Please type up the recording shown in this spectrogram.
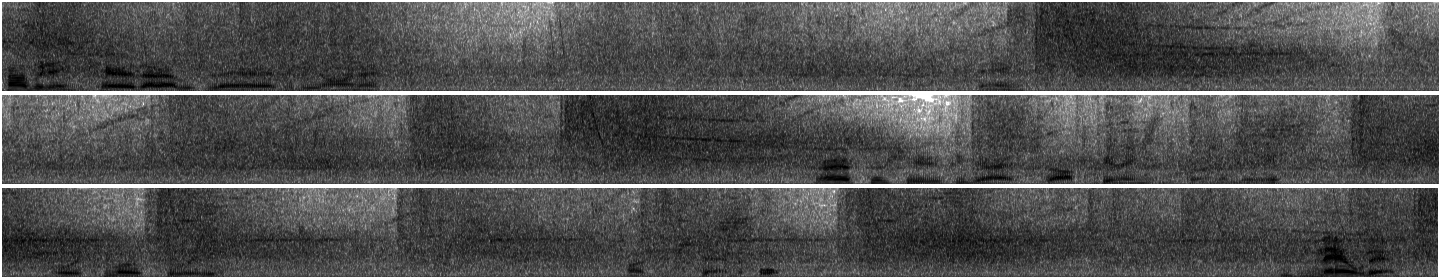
Probably didn't care that I was there, to be honest. Dang. I appreciate if you guys stop getting in front of me. Well, it's mostly understandable. Nailed him.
